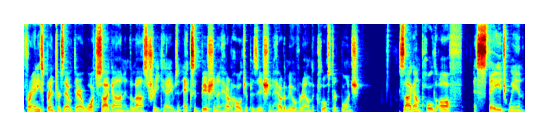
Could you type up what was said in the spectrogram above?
for any sprinters out there. Watch Sagan in the last 3k. It was an exhibition on how to hold your position, how to move around the clustered bunch. Sagan pulled off a stage win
